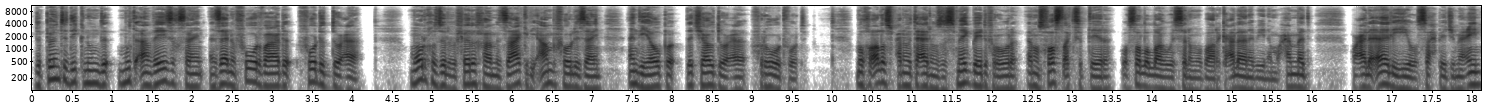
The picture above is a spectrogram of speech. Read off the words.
De punten die ik noemde moeten aanwezig zijn en zijn een voorwaarde voor de dua. Morgen zullen we verder gaan met zaken die aanbevolen zijn en die helpen dat jouw dua verhoord wordt. Mogen Allah subhanahu wa ta'ala onze smeekbeden verhoren en ons vast accepteren. Wa sallallahu wa sallam wa barak ala nabina Muhammad wa ala alihi wa sahbihi ajma'in.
